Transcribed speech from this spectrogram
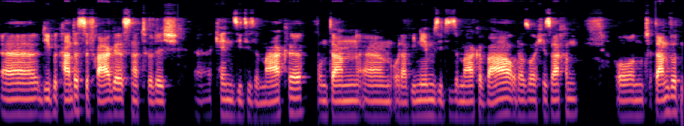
äh, die bekannteste Frage ist natürlich, äh, kennen Sie diese Marke? Und dann, ähm, oder wie nehmen Sie diese Marke wahr oder solche Sachen? Und dann wird,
